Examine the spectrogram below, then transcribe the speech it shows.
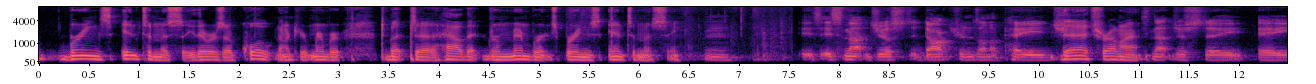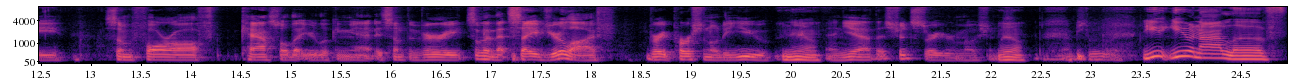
brings intimacy. There was a quote, and I can't remember, but uh, how that remembrance brings intimacy. it's, it's not just doctrines on a page. That's right. It's not just a a some far off castle that you're looking at. It's something very something that saved your life, very personal to you. Yeah. And yeah, that should stir your emotions. Yeah. Absolutely. You you and I love.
